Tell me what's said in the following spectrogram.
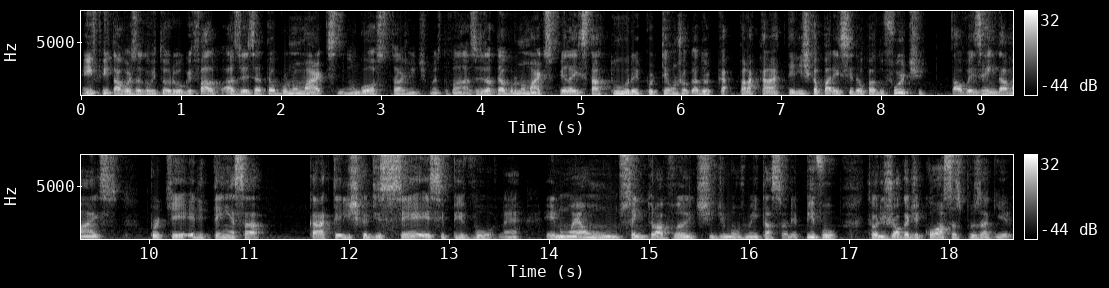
Enfim, tava conversando com o Vitor Hugo e fala, às vezes até o Bruno Marques, não gosto, tá, gente? Mas tô falando, às vezes até o Bruno Marques, pela estatura e por ter um jogador para característica parecida com a do Furt, talvez renda mais. Porque ele tem essa característica de ser esse pivô, né? Ele não é um centroavante de movimentação, ele é pivô. Então ele joga de costas pro zagueiro.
